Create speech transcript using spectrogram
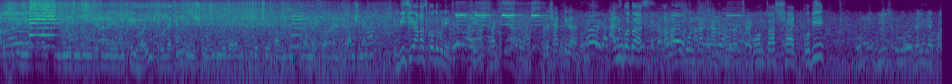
আড়ত থেকে নিয়ে আসা হয় সেইগুলো কিন্তু এখানে বিক্রি হয়। তো দেখেন এই সবজিগুলো যারা বিক্রি করছে তাদের মুখ থেকে আমরা একটু আপনাদের দাম শোনাই। বিসি আনাজ কত করে? সিম? ষাট টাকা। এটা ষাট টাকা। আলু কত আস? আলু পঞ্চাশ ষাট। পঞ্চাশ ষাট। কপি? কপি বিশ পনেরো যাই যায় পর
